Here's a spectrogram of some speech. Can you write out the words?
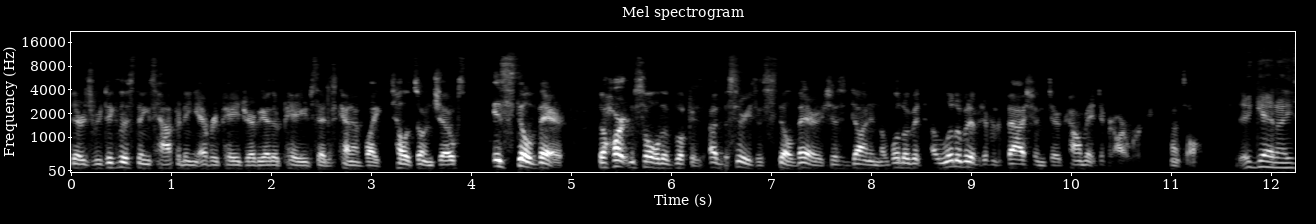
there's ridiculous things happening every page or every other page that just kind of like tell its own jokes is still there. The heart and soul of the book is, of the series is still there. It's just done in a little bit a little bit of a different fashion to accommodate different artwork. That's all. Again, I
